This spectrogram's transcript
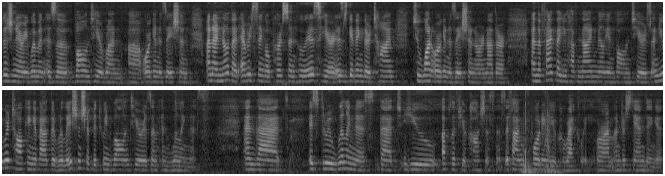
Visionary Women is a volunteer-run uh, organization, and I know that every single person who is here is giving their time to one organization or another. And the fact that you have 9 million volunteers, and you were talking about the relationship between volunteerism and willingness, and that it's through willingness that you uplift your consciousness, if I'm quoting you correctly, or I'm understanding it.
